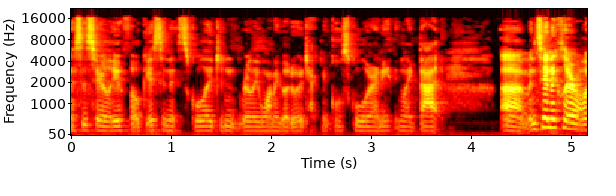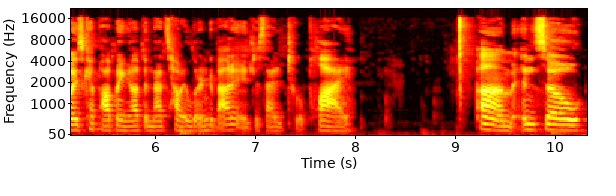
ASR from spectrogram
necessarily a focus in its school. I didn't really want to go to a technical school or anything like that. Um, and Santa Clara always kept popping up, and that's how I learned about it. and decided to apply. Um, and so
